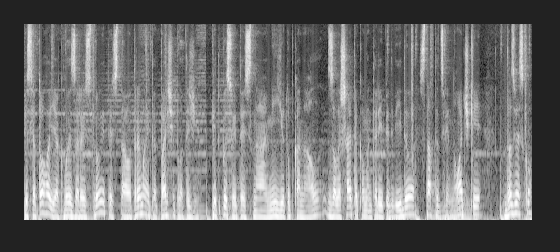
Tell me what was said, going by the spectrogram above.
Після того, як ви зареєструєтесь та отримаєте перші платежі. Підписуйтесь на мій YouTube канал, залишайте коментарі під відео, ставте дзвіночки. До зв'язку!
